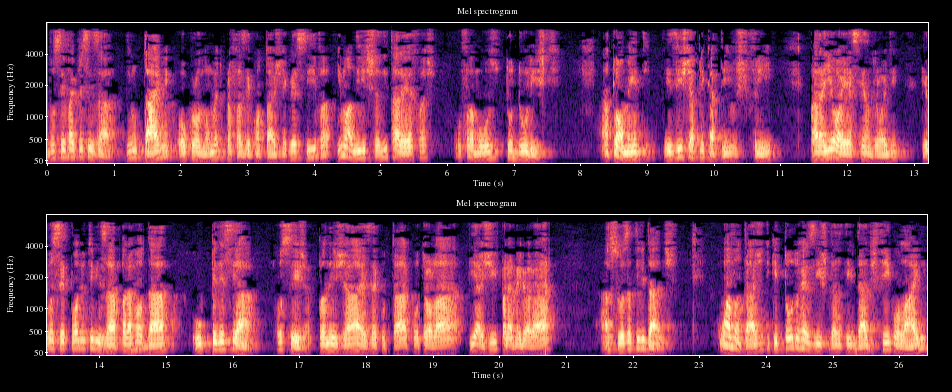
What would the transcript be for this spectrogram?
você vai precisar de um time ou cronômetro para fazer contagem regressiva e uma lista de tarefas, o famoso to-do list. Atualmente, existem aplicativos free para iOS e Android que você pode utilizar para rodar o PDCA, ou seja, planejar, executar, controlar e agir para melhorar as suas atividades. Com a vantagem de que todo o registro das atividades fica online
